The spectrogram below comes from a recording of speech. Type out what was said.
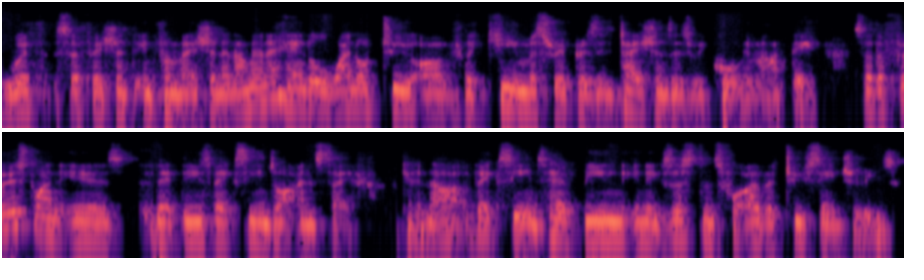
with sufficient information. And I'm going to handle one or two of the key misrepresentations, as we call them out there. So the first one is that these vaccines are unsafe. Okay, now vaccines have been in existence for over two centuries.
